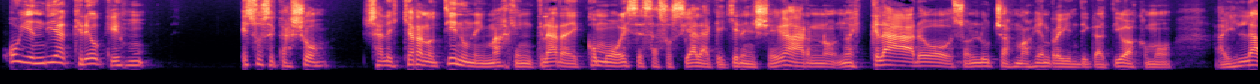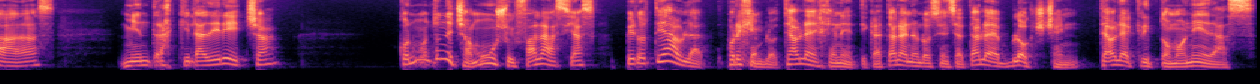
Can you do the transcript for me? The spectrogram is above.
Hoy en día creo que eso se cayó. Ya la izquierda no tiene una imagen clara de cómo es esa sociedad a la que quieren llegar, no, no es claro, son luchas más bien reivindicativas como aisladas, mientras que la derecha, con un montón de chamullo y falacias, pero te habla, por ejemplo, te habla de genética, te habla de neurociencia, te habla de blockchain, te habla de criptomonedas,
